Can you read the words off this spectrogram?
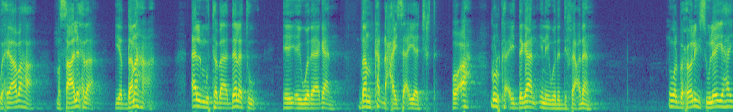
waxyaabaha masaalixda iyo danaha ah almutabaadalatu ee ay wadaagaan. Dan ka dhaxaysa ayaa jirta oo ah dhulka ay degaan inay wada difaacdaan. Nin walba xoolihiisuu leeyahay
